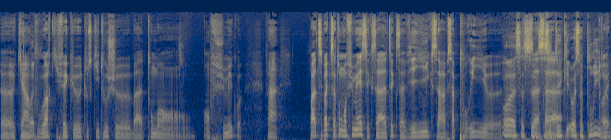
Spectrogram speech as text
qui a un Ouais. pouvoir qui fait que tout ce qui touche bah, tombe en, en fumée, quoi. Enfin, pas, c'est pas que ça tombe en fumée, c'est que ça, que ça vieillit, que ça, ça pourrit. euh, Ouais, ça, Ça- ça, ça- se déca- ouais, ça pourrit. Ouais.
